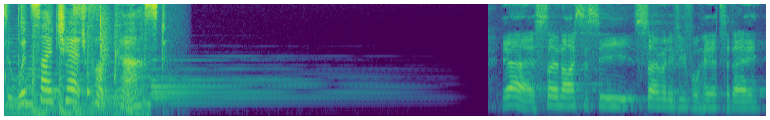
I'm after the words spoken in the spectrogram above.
is a Woodside Church podcast. Yeah, it's so nice to see so many people here today,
